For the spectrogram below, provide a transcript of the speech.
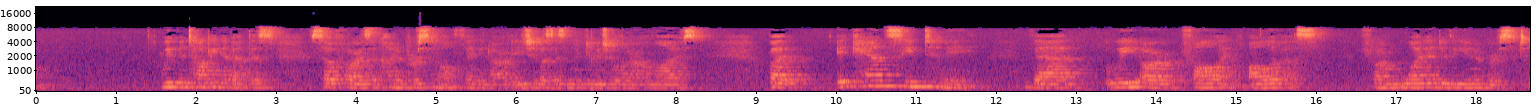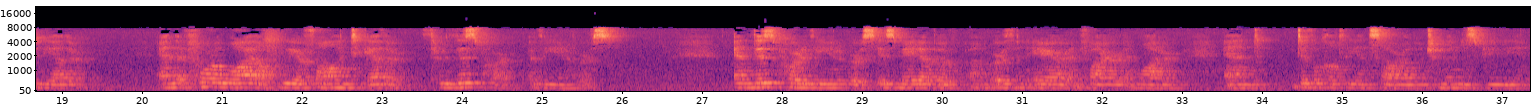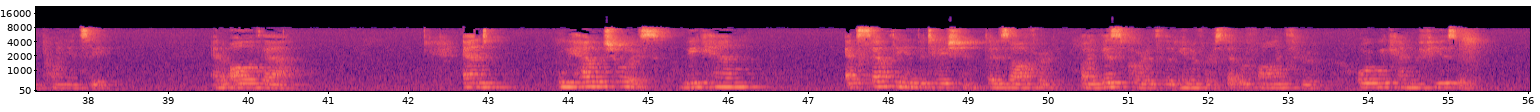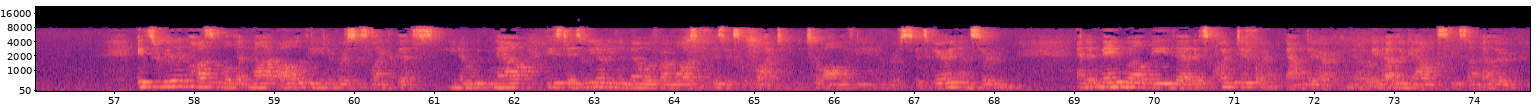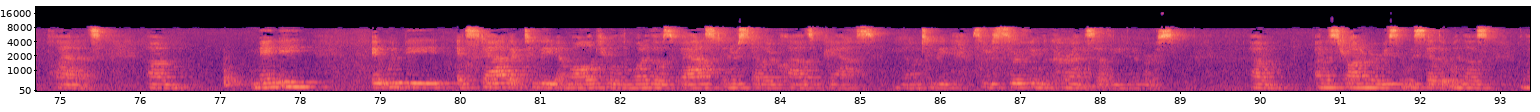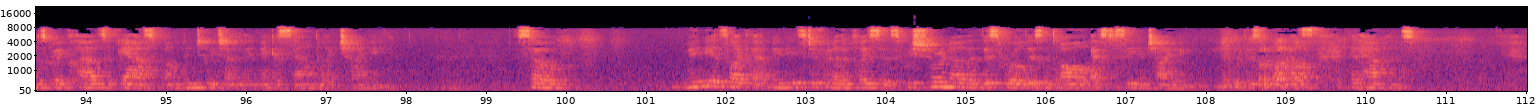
We've been talking about this so far as a kind of personal thing in our, each of us as an individual in our own lives. But it can seem to me that we are falling, all of us, from one end of the universe to the other. And that for a while we are falling together through this part of the universe. And this part of the universe is made up of um, earth and air and fire and water and difficulty and sorrow and tremendous beauty and poignancy and all of that. And we have a choice. We can accept the invitation that is offered by this part of the universe that we're falling through or we can refuse it. It's really possible that not all of the universe is like this. You know, now, these days, we don't even know if our laws of physics apply to, to all of the universe. It's very uncertain. And it may well be that it's quite different out there, you know, in other galaxies, on other planets. Um, maybe it would be ecstatic to be a molecule in one of those vast interstellar clouds of gas, you know, to be sort of surfing the currents of the universe. Um, an astronomer recently said that when those when those great clouds of gas bump into each other, they make a sound like chiming. So maybe it's like that. Maybe it's different other places. We sure know that this world isn't all ecstasy and chiming you know, that there's a lot else that happens.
